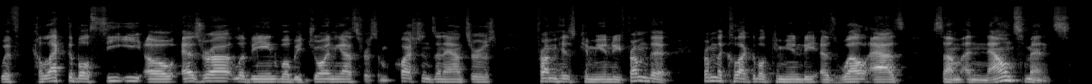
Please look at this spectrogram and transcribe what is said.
with Collectible CEO Ezra Levine will be joining us for some questions and answers from his community, from the from the collectible community, as well as some announcements.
